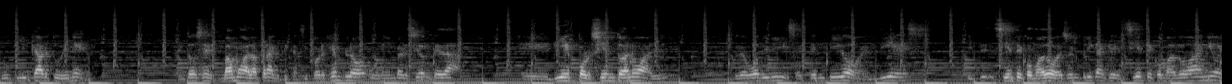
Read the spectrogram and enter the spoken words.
duplicar tu dinero. Entonces vamos a la práctica. Si por ejemplo una inversión te da 10% eh, anual, pero vos dividís 72 en 10 y 7,2, eso implica que en 7,2 años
